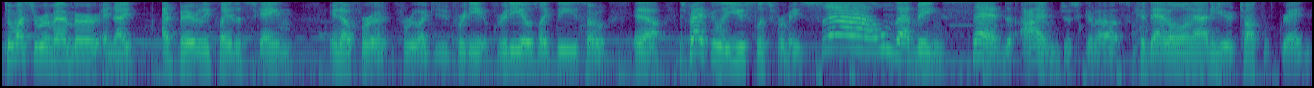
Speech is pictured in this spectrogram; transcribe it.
too much to remember, and I, I barely play this game you know, for for like for, videos like these. So you know, it's practically useless for me. So that being said, I'm just gonna skedaddle on out of here, talk with Greg,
